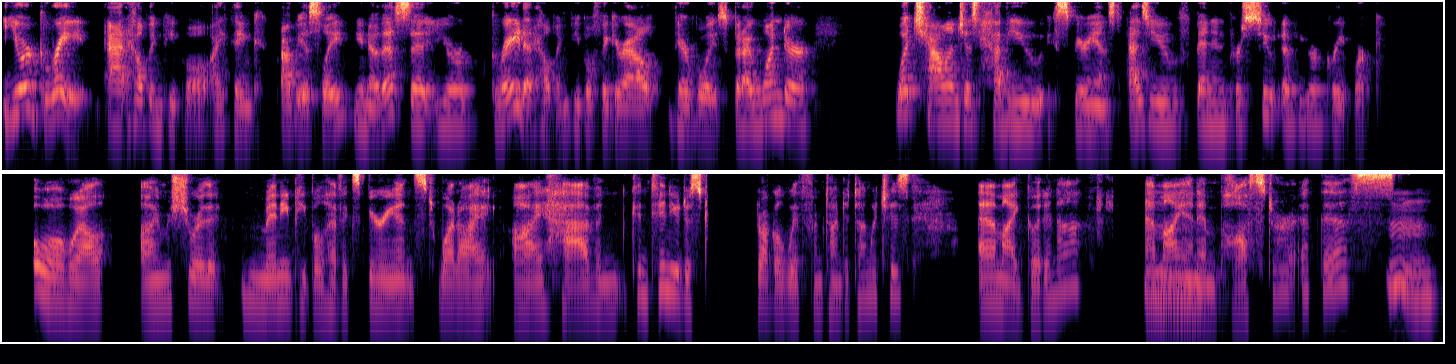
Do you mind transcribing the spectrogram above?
you're great at helping people, I think, obviously, you know this, that you're great at helping people figure out their voice. But I wonder what challenges have you experienced as you've been in pursuit of your great work? Oh, well, I'm sure that many people have experienced what I I have and continue to struggle with from time to time, which is, am I good enough? Am mm. I an mm. imposter at this? Mm.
